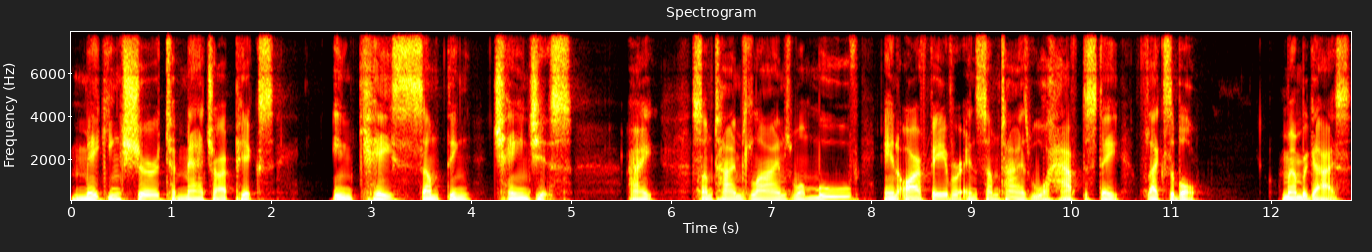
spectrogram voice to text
Making sure to match our picks in case something changes. All right. Sometimes lines will move in our favor, and sometimes we'll have to stay flexible. Remember, guys,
